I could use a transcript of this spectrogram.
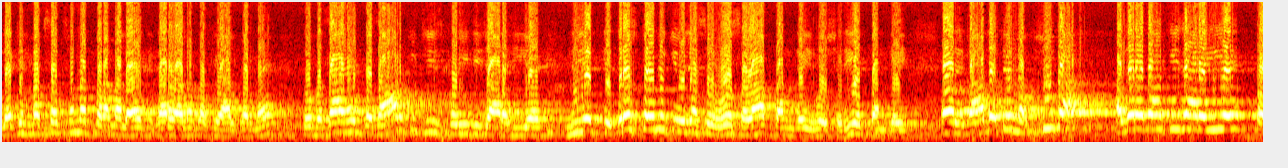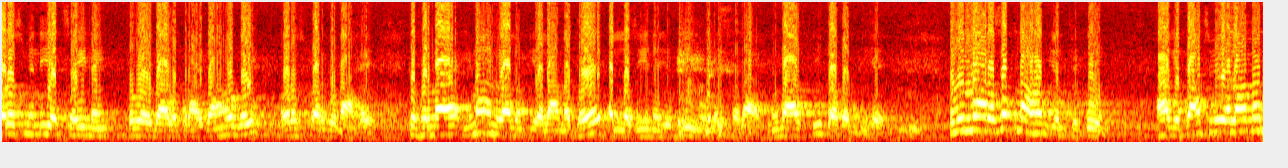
لیکن مقصد سمت پر عمل ہے کہ گھر والوں کا خیال کرنا ہے۔ تو بظاہر بازار کی چیز خریدی جا رہی ہے۔ نیت کے درست ہونے کی وجہ سے وہ ثواب بن گئی، وہ شریعت بن گئی۔ اور عبادت مقصودہ اگر ادا کی جا رہی ہے اور اس میں نیت صحیح نہیں، تو وہ عبادت رائے گاہ ہو گئی اور اس پر گناہ ہے۔ تو فرمایا، ایمان والوں کی علامت ہے اللہ زین نماز کی پابندی ہے۔ تو رزق نہ ہوں جن فکون آگے پانچویں علامت،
